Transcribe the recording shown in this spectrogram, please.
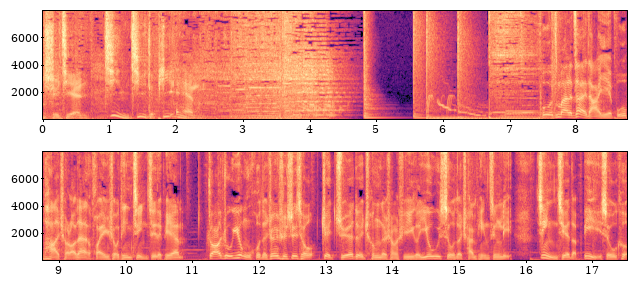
时间，进击的 PM。步子迈的再大，也不怕扯到蛋。欢迎收听进击的 PM。抓住用户的真实需求，这绝对称得上是一个优秀的产品经理进阶的必修课。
